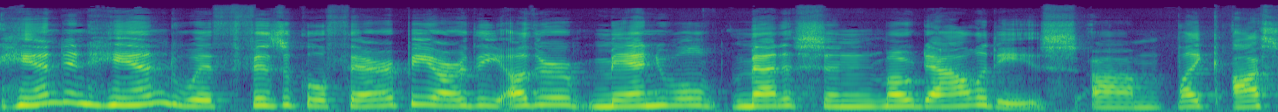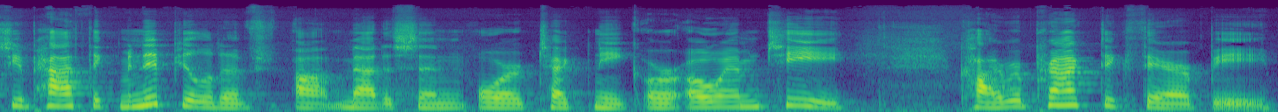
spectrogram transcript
hand in hand with physical therapy are the other manual medicine modalities, um, like osteopathic manipulative uh, medicine or technique, or OMT, chiropractic therapy,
